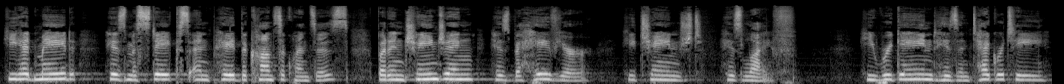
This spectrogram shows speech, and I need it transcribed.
He had made his mistakes and paid the consequences, but in changing his behavior, he changed his life. He regained his integrity.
